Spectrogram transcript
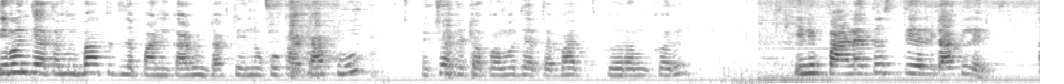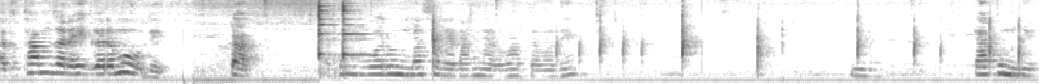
ती म्हणते आता मी भातातलं पाणी काढून टाकते नको काय टाकू? छोट्या टपामध्ये आता भात गरम कर. तिने पाण्यातच तेल टाकले आता थांब जरा हे गरम होऊ दे. टाक. आता मी वरून मसाला टाकणार भातामध्ये. टाकून घे.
